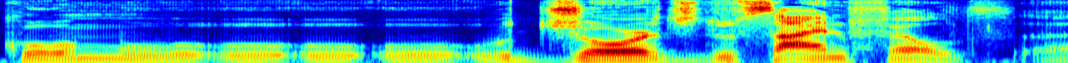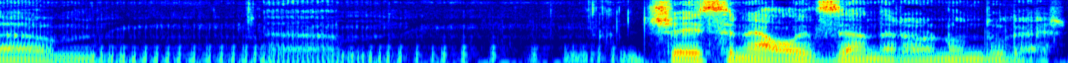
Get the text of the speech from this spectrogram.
como o, o, o, o George do Seinfeld, um, um, Jason Alexander é o nome do gajo.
